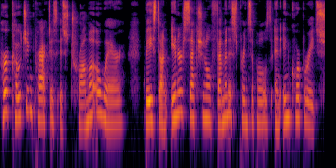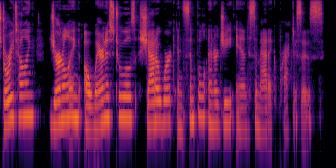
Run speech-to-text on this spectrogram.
Her coaching practice is trauma aware, based on intersectional feminist principles, and incorporates storytelling, journaling, awareness tools, shadow work, and simple energy and somatic practices.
